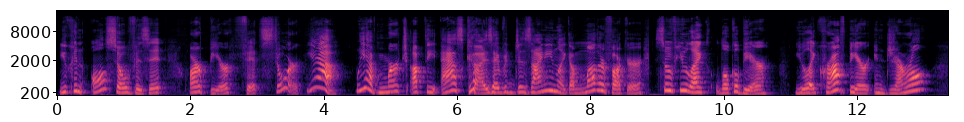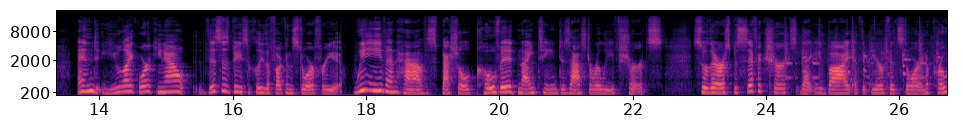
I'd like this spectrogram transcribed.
You can also visit our Beer Fit store. Yeah, we have merch up the ass, guys. I've been designing like a motherfucker. So if you like local beer, you like craft beer in general, and you like working out, this is basically the fucking store for you. We even have special COVID 19 disaster relief shirts. So there are specific shirts that you buy at the Beer Fit store, and a pro-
